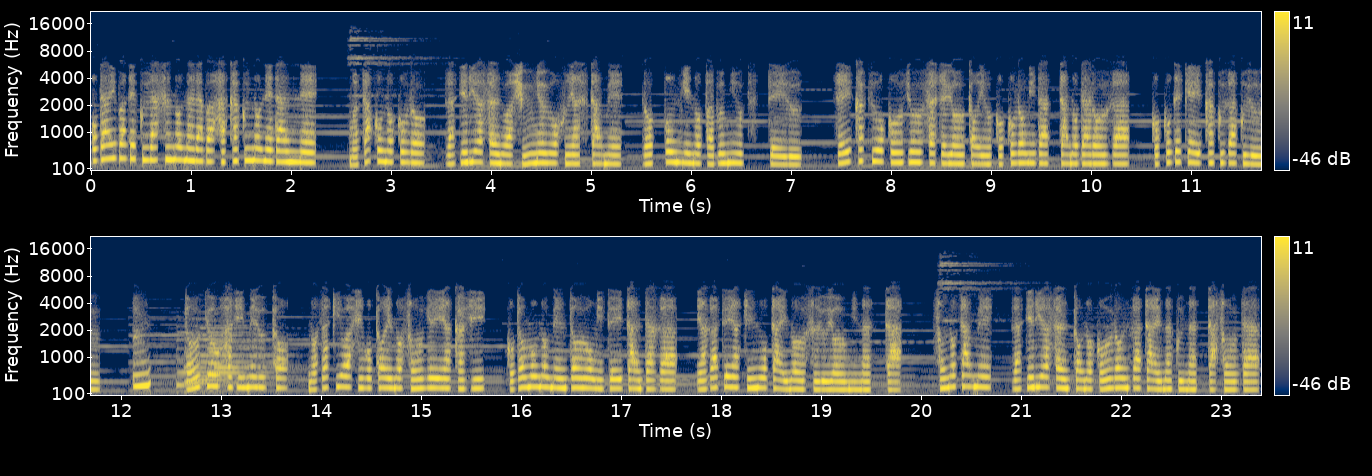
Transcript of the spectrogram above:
お台場で暮らすのならば破格の値段ね。またこの頃、ラテリアさんは収入を増やすため、六本木のパブに移っている。生活を向上させようという試みだったのだろうが、ここで計画が狂う。うん同居を始めると、野崎は仕事への送迎や家事、子供の面倒を見ていたんだが、やがて家賃を滞納するようになった。そのため、ラテリアさんとの口論が絶えなくなったそうだ。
